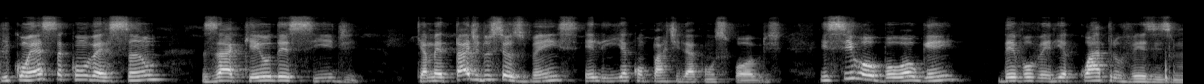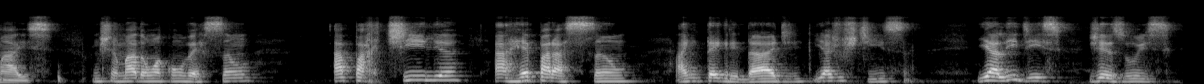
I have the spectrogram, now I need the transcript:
E com essa conversão, Zaqueu decide que a metade dos seus bens ele ia compartilhar com os pobres. E se roubou alguém, devolveria quatro vezes mais. Um chamado a uma conversão, a partilha, a reparação, a integridade e a justiça. E ali diz Jesus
